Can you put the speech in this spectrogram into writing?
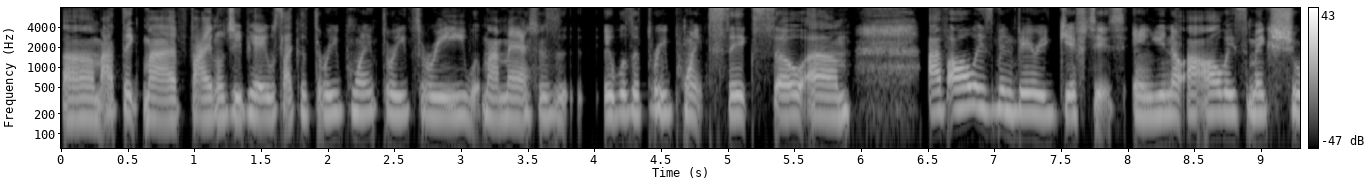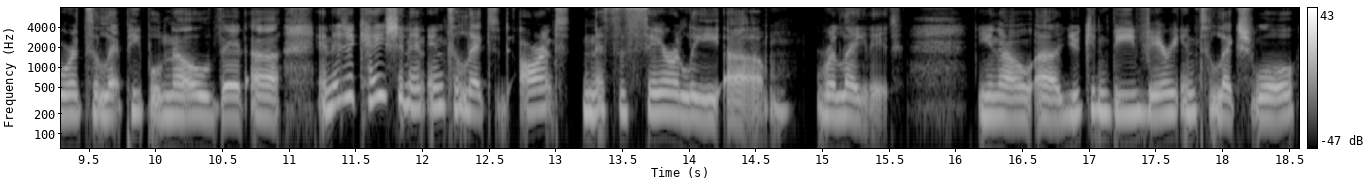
Um, I think my final GPA was like a 3.33. With my master's, it was a 3.6. So um, I've always been very gifted. And, you know, I always make sure to let people know that uh, an education and intellect aren't necessarily um, related. You know, uh, you can be very intellectual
